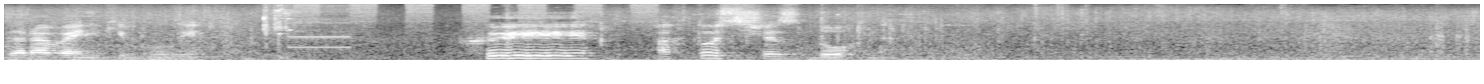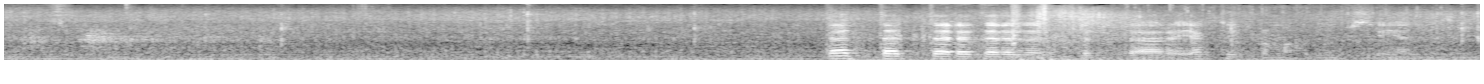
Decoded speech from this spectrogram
Здоровенькі були. Хи, а хтось ще здохне. Та-та-та-ра-та-ра-та-та-ра. Як той промахнувся, я не знаю.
